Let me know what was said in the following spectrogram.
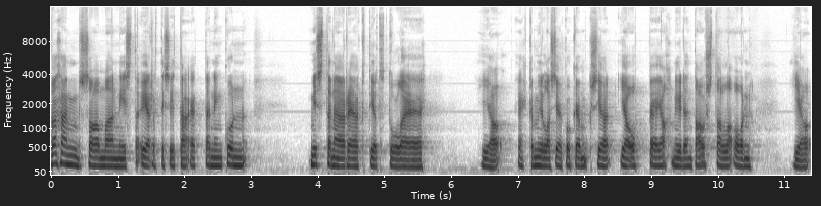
vähän saamaan niistä irti sitä, että niin kun, mistä nämä reaktiot tulee ja ehkä millaisia kokemuksia ja oppeja niiden taustalla on ja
